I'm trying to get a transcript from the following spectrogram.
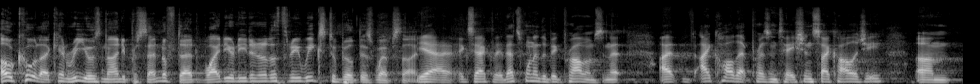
"Oh, cool! I can reuse 90% of that. Why do you need another three weeks to build this website?" Yeah, exactly. That's one of the big problems, and that I, I call that presentation psychology. Um,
